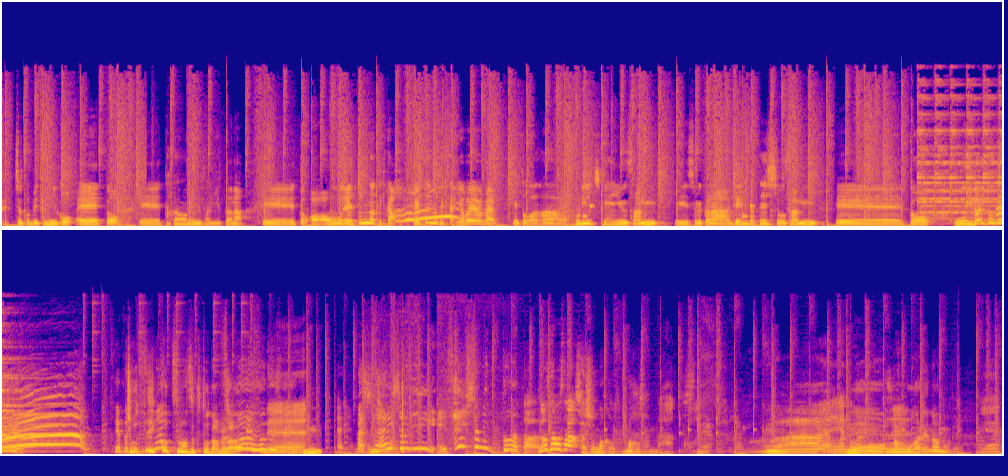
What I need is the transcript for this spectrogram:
ちょっと別に行こう。えー、っと、えー、高山みなみさん言ったな。えー、っと、あー、えっとになってきた。えっとになってきた。やばいやばいやばい。えっと、あー堀内健優さん、えー、それから、源田鉄章さん、えー、っと、お、意外とね、やっぱちょっと一個つまずくとダメだ。ト。でねう。ん。え最初にえ最初にどうだった？野沢さ最初、まこ、まこさんですね。うん。もう、うん憧れなので。ん。え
